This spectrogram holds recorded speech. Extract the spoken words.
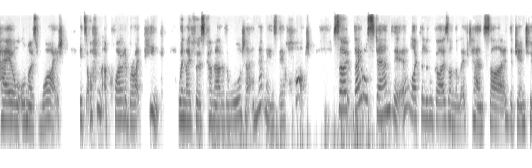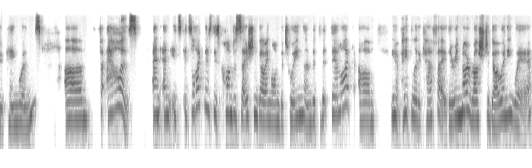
pale, almost white, it's often a quite a bright pink when they first come out of the water, and that means they're hot. So they will stand there, like the little guys on the left hand side, the Gentoo penguins, um, for hours. And, and it's, it's like there's this conversation going on between them, but, but they're like um, you know people at a cafe they're in no rush to go anywhere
